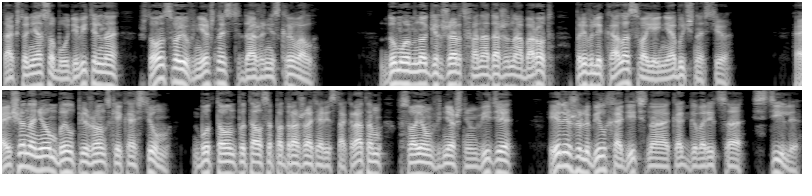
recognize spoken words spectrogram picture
так что не особо удивительно, что он свою внешность даже не скрывал. Думаю, многих жертв она даже наоборот привлекала своей необычностью. А еще на нем был пижонский костюм, будто он пытался подражать аристократам в своем внешнем виде или же любил ходить на, как говорится, стиле.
